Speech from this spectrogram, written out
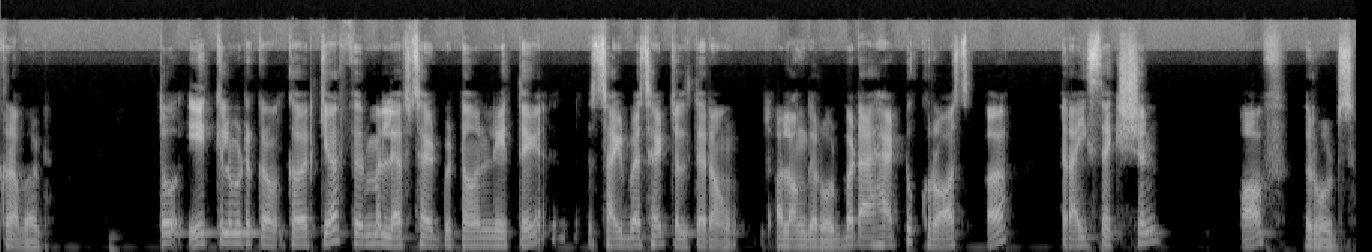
कवर्ड तो एक किलोमीटर कवर किया, फिर मैं लेफ़्ट साइड पे टर्न लेते साइड बाय साइड चलते रहा हूँ along the road but I had to cross a trisection of roads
